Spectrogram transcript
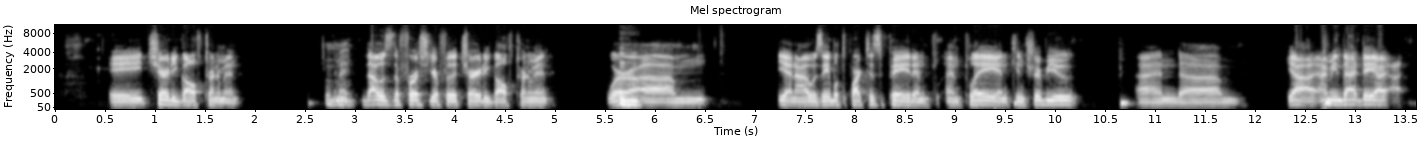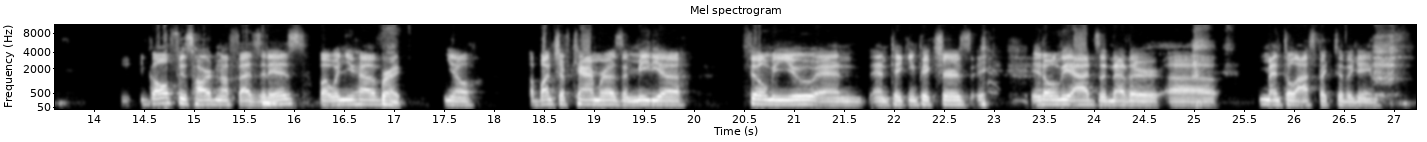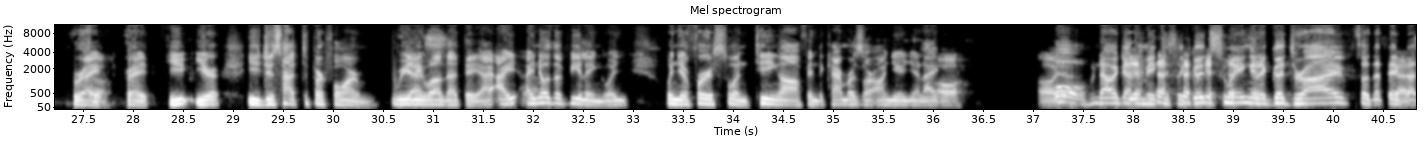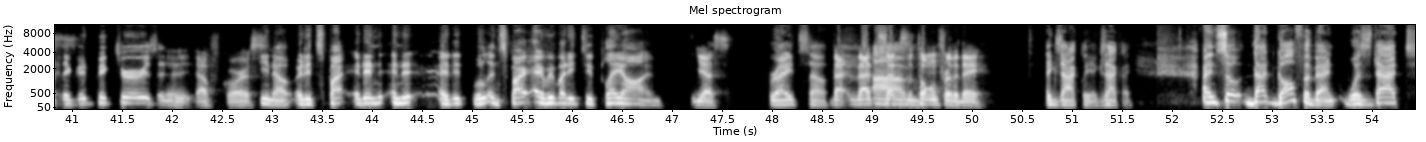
a charity golf tournament. Mhm. And I, that was the first year for the charity golf tournament where Mhm. um yeah, and I was able to participate and and play and contribute and um yeah, I mean that day I, I golf is hard enough as it is, but when you have Right. you know a bunch of cameras and media filming you and and taking pictures it only adds another uh mental aspect to the game Right, So- right. You you're you just had to perform really Yes. well that day. I I, I know the feeling when when you're first one teeing off and the cameras are on you and you're like, oh oh, oh, yeah. now I got to Yeah. make this a good swing and a good drive so that they've got Yes. their good pictures and Uh, of course you know it inspire it and it and it will inspire everybody to play on. yes Right. So that that sets the Um, tone for the day exactly, exactly. And so that golf event was that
